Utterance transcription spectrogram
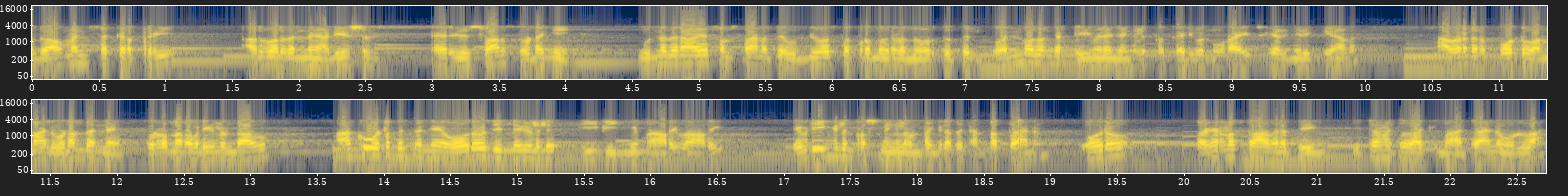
ഗവൺമെന്റ് സെക്രട്ടറി അതുപോലെ തന്നെ അഡീഷണൽ രജിസ്ട്രാർ തുടങ്ങി ഉന്നതരായ സംസ്ഥാനത്തെ ഉദ്യോഗസ്ഥ പ്രമുഖരുടെ നേതൃത്വത്തിൽ ഒൻപതംഗ ടീമിനെ ഞങ്ങൾ ഇപ്പോൾ കരിവന്നൂർ അയച്ചു കഴിഞ്ഞിരിക്കുകയാണ്. അവരുടെ റിപ്പോർട്ട് വന്നാൽ ഉടൻ തന്നെ തുടർ നടപടികളുണ്ടാകും. ആ കൂട്ടത്തിൽ തന്നെ ഓരോ ജില്ലകളിലും ഈ വിങ്ങും മാറി മാറി എവിടെയെങ്കിലും പ്രശ്നങ്ങൾ ഉണ്ടെങ്കിൽ അത് കണ്ടെത്താനും ഓരോ സഹകരണ സ്ഥാപനത്തെയും കുറ്റമറ്റതാക്കി മാറ്റാനുമുള്ള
